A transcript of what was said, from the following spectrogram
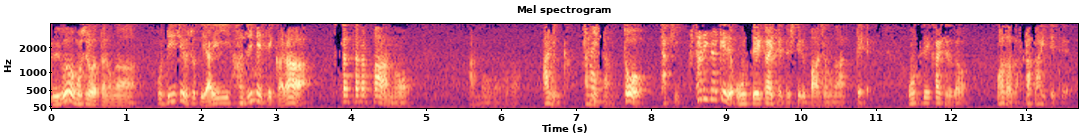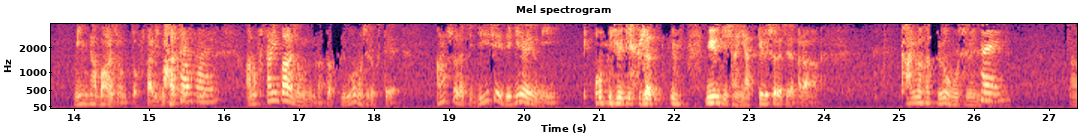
すごい面白かったのが DJ をちょっとやり始めてからスタタラパーのあの兄かはい。兄さんと滝、2人だけで音声解説してるバージョンがあって音声解説がわざわざ2つ入っててみんなバージョンと2人バージョンっていう、はいはい。あの2人バージョンがさすごい面白くてあの人たち DJ できないのにおミュージックや ミュージシャンやってる人たちだから会話がすごい面白いんですよね、はい。あの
